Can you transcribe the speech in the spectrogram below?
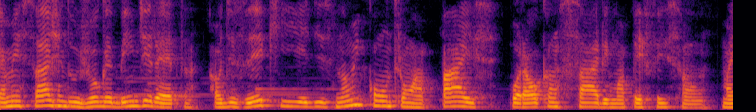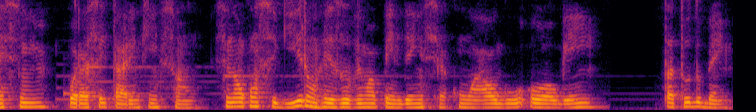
e a mensagem do jogo é bem direta, ao dizer que eles não encontram a paz por alcançarem uma perfeição, mas sim por aceitarem quem são. Se não conseguiram resolver uma pendência com algo ou alguém, tá tudo bem.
